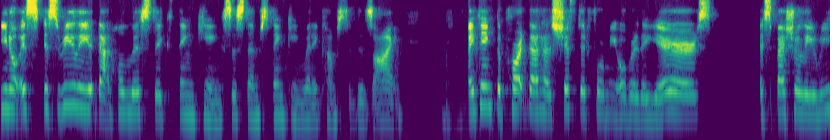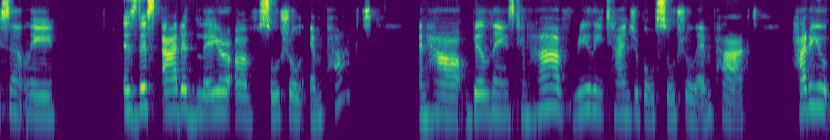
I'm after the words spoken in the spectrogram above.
you know, it's it's really that holistic thinking, systems thinking when it comes to design. Mm-hmm. I think the part that has shifted for me over the years, especially recently, is this added layer of social impact and how buildings can have really tangible social impact how do you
